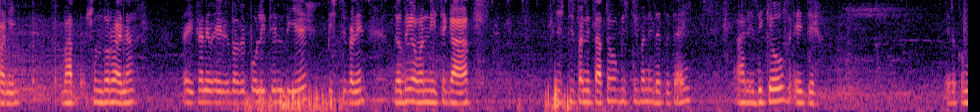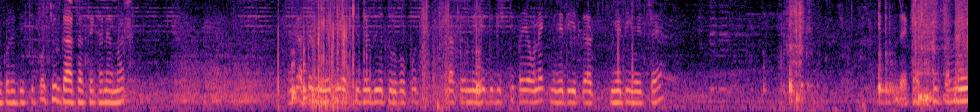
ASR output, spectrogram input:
পানি, ভাত সুন্দর হয় না। তাই এখানে এইভাবে পলিথিন দিয়ে বৃষ্টির পানি, যদিও আমার নিচে গাছ, বৃষ্টির পানি, তাতেও বৃষ্টির পানি দিতে চাই। আর এদিকেও এই যে, এরকম করে দিচ্ছি প্রচুর গাছ আছে এখানে আমার। গাছের মেহেদি আজকে যদিও তুলবো গাছের মেহেদি, বৃষ্টি পেয়ে অনেক মেহেদির গাছ, মেহেদি হয়েছে। দেখাচ্ছি, কারণ এই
